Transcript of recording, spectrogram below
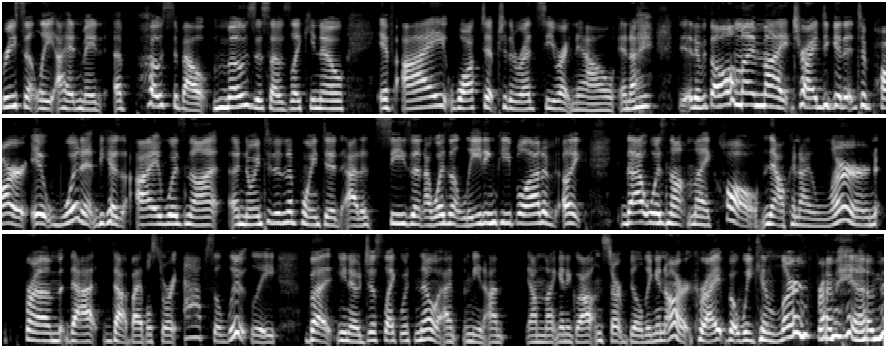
Recently, I had made a post about Moses. I was like, you know, if I walked up to the Red Sea right now and I with all my might tried to get it to part, it wouldn't because I was not anointed and appointed at a season. I wasn't leading people out of like that was not my call. Now, can I learn from that that Bible story? Absolutely. But, you know, just like with Noah, I, I mean, I'm I'm not going to go out and start building an ark, right? But we can learn from him.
